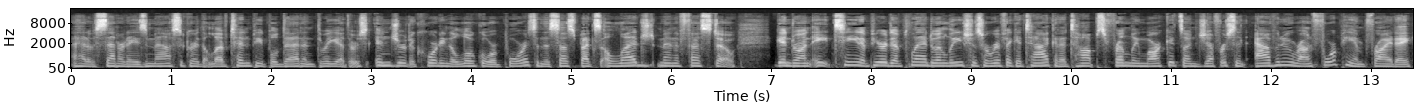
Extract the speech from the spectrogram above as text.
ahead of Saturday's massacre that left 10 people dead and three others injured, according to local reports and the suspect's alleged manifesto. Gendron, 18, appeared to planned to unleash his horrific attack at a Tops Friendly Markets on Jefferson Avenue around 4 p.m. Friday,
